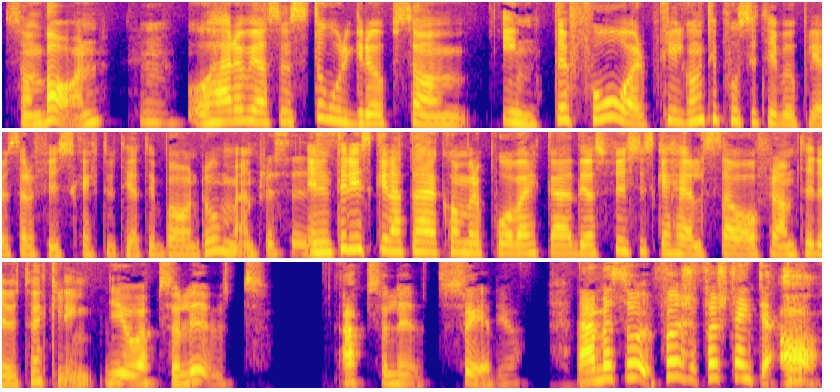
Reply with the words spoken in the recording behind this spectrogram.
som barn. Mm. Och här har vi alltså en stor grupp som inte får tillgång till positiva upplevelser av fysisk aktivitet i barndomen. Precis. Är det inte risken att det här kommer att påverka deras fysiska hälsa och framtida utveckling? Jo, absolut. Absolut, så är det ju. Nej, men så, först, först tänkte jag, ah,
